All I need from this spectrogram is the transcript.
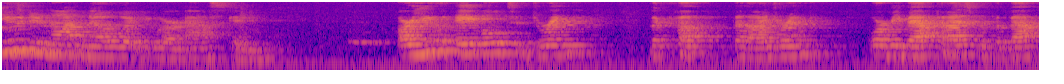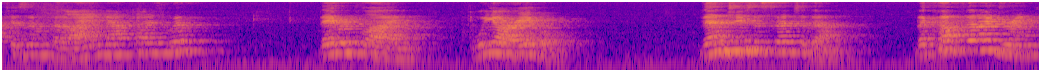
You do not know what you are asking. Are you able to drink the cup that I drink, or be baptized with the baptism that I am baptized with? They replied, We are able. Then Jesus said to them, The cup that I drink,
